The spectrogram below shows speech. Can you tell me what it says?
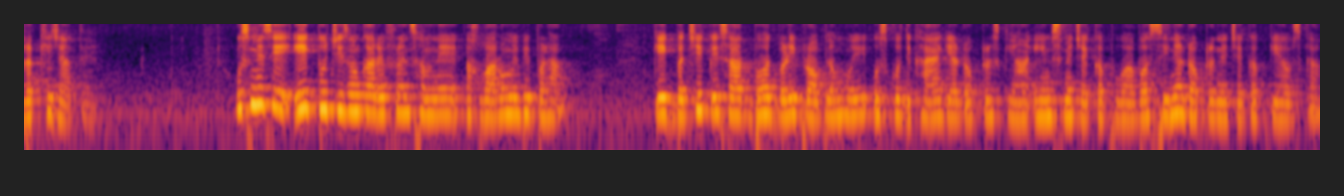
रखे जाते हैं। उसमें से एक दो चीज़ों का रेफरेंस हमने अखबारों में भी पढ़ा। कि एक बच्चे के साथ बहुत बड़ी प्रॉब्लम हुई, उसको दिखाया गया डॉक्टर्स के यहाँ एम्स में चेकअप हुआ, बहुत सीनियर डॉक्टर ने चेकअप किया उसका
